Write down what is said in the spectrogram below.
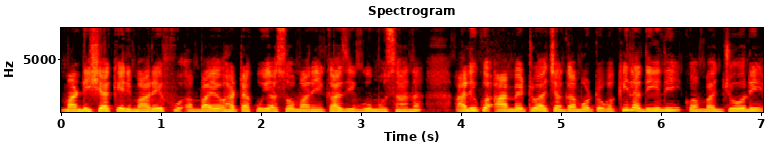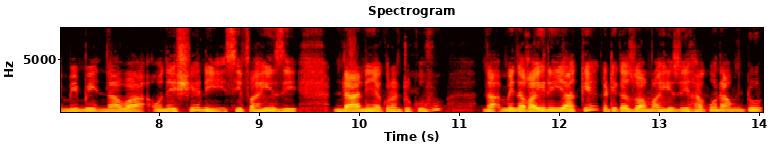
maandishi yake ni marefu ambayo hata kuyasoma ni kazi ngumu sana. Alikuwa ametoa changamoto kwa kila dini kwamba njoni mimi nawaonyesheni sifa hizi ndani ya kurani tukufu. Na min ghairi yake katika zwama hizi hakuna mtu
